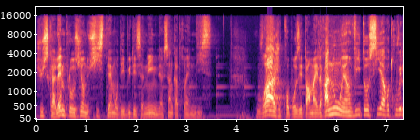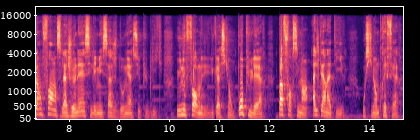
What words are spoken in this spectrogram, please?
jusqu'à l'implosion du système au début des années 1990. L'ouvrage proposé par Maël Ranou invite aussi à retrouver l'enfance, la jeunesse et les messages donnés à ce public, une forme d'éducation populaire, pas forcément alternative, ou si l'on préfère,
